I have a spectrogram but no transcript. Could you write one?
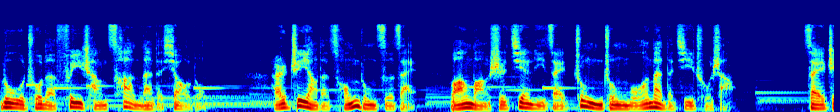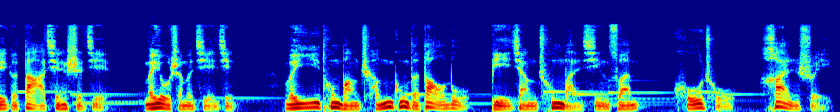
露出了非常灿烂的笑容。而这样的从容自在，往往是建立在重重磨难的基础上。在这个大千世界，没有什么捷径，唯一通往成功的道路，必将充满辛酸、苦楚、汗水。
